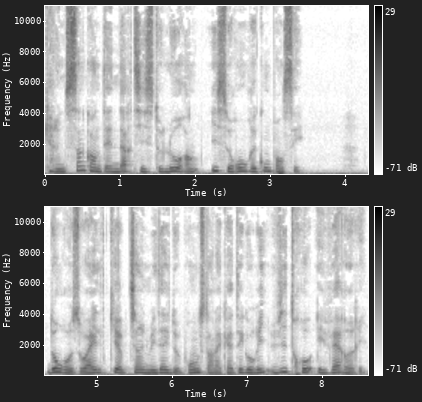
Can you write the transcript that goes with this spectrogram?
car une cinquantaine d'artistes lorrains y seront récompensés, dont Rose Wild qui obtient une médaille de bronze dans la catégorie vitraux et verrerie.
